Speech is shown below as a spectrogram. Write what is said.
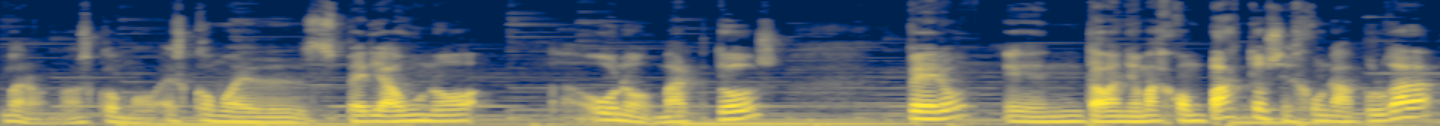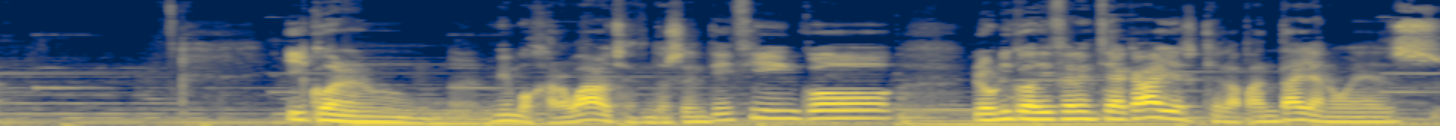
Bueno, no es como... Es como el Xperia 1, 1 Mark II, pero en un tamaño más compacto, se una pulgada, y con el mismo hardware 865. Lo único de diferencia que hay es que la pantalla no es,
